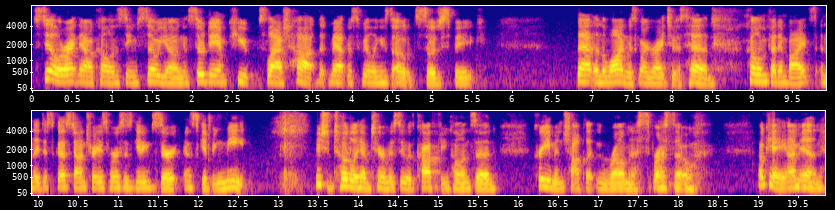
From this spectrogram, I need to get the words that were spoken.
Still, right now, Cullen seemed so young and so damn cute slash hot that Matt was feeling his oats, so to speak. That and the wine was going right to his head. Cullen fed him bites, and they discussed entrees versus getting dessert and skipping meat. We should totally have tiramisu with coffee, Cullen said. Cream and chocolate and rum and espresso. Okay, I'm in.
